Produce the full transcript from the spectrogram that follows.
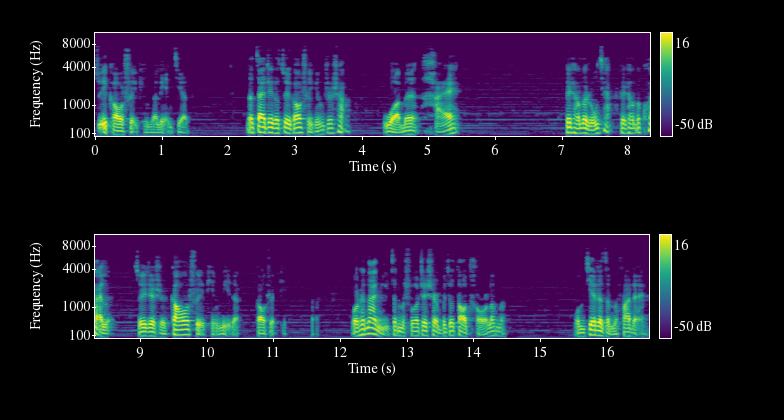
最高水平的连接了。那在这个最高水平之上，我们还非常的融洽，非常的快乐，所以这是高水平里的高水平啊。我说，那你这么说，这事儿不就到头了吗？我们接着怎么发展？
